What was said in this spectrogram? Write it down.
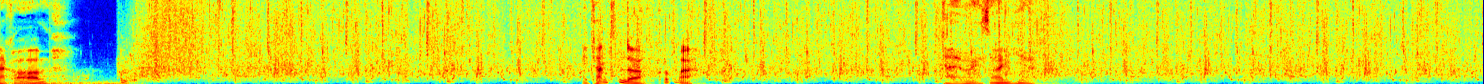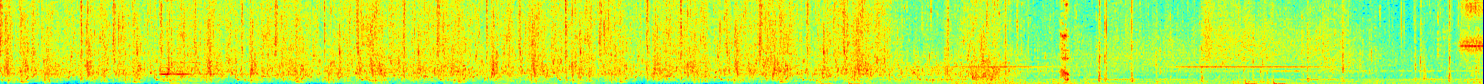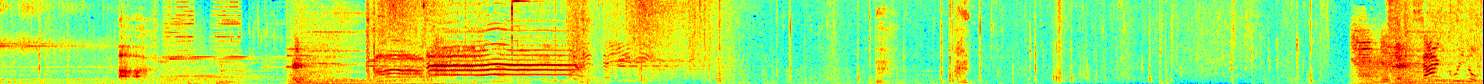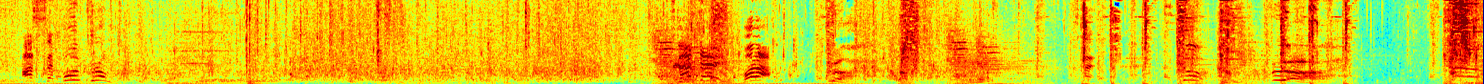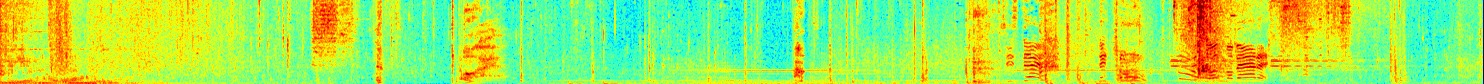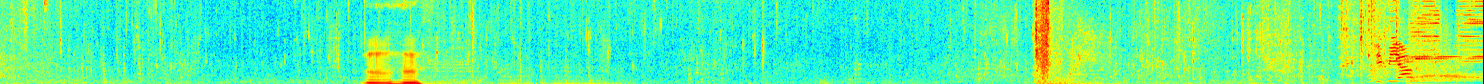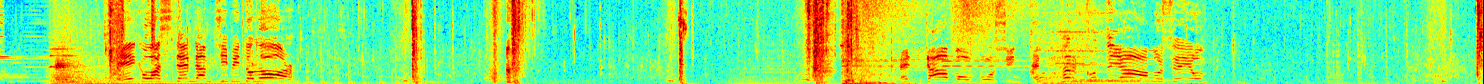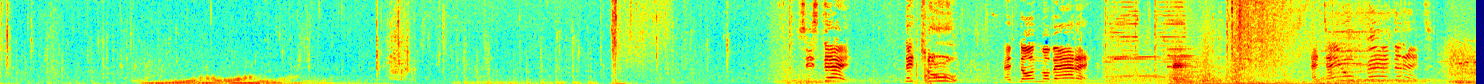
Na komm. Die tanzen da. Guck mal. Kann ja wohl nicht sein hier. монстром! Ego ostendam tibi dolor! Et dabo vos in... Et percutiamus eum! Siste! Ne tu! Et non movere! Et eum pederet!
